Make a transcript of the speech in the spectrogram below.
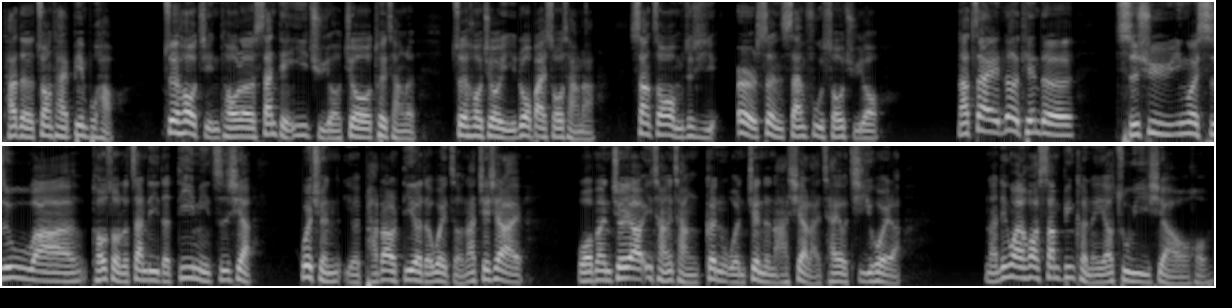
他的状态并不好，最后仅投了三点一局哦就退场了，最后就以落败收场了。上周我们就以二胜三负收局哦。那在乐天的持续因为失误啊，投手的战力的低迷之下，魏权也爬到了第二的位置。那接下来我们就要一场一场更稳健的拿下来，才有机会了。那另外的话，伤兵可能也要注意一下哦。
